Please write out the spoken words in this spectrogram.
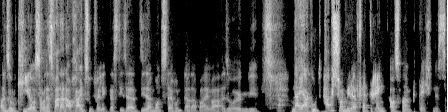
an so einem Kiosk. Aber das war dann auch rein zufällig, dass dieser, dieser Monsterhund da dabei war. Also irgendwie. Ja. Naja, gut, habe ich schon wieder verdrängt aus meinem Gedächtnis.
